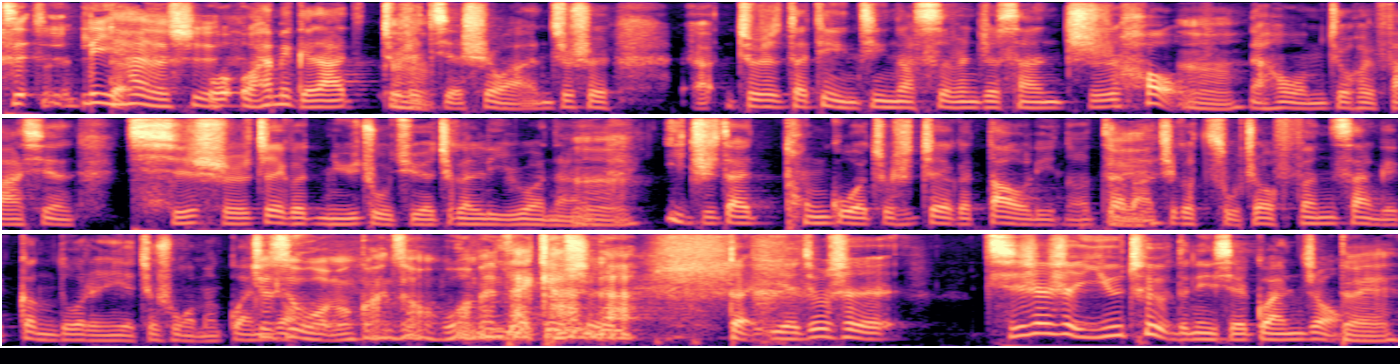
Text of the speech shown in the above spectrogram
细节，这厉害的是，我我还没给大家就是解释完，嗯、就是呃，就是在电影进行到四分之三之后，嗯，然后我们就会发现，其实这个女主角这个李若男，嗯，一直在通过就是这个道理呢，再把这个诅咒分散给更多人，也就是我们观众，就是我们观众，我们在看的，对，也就是其实是 YouTube 的那些观众，对，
